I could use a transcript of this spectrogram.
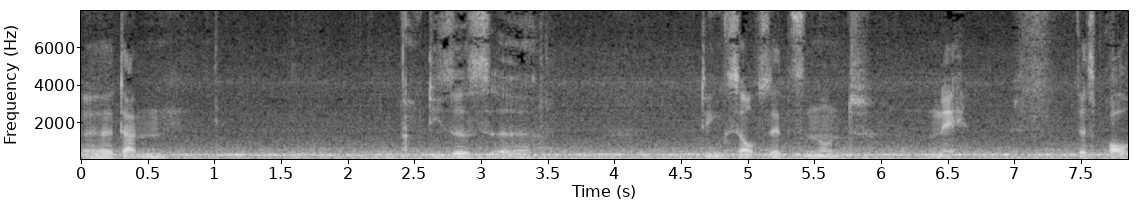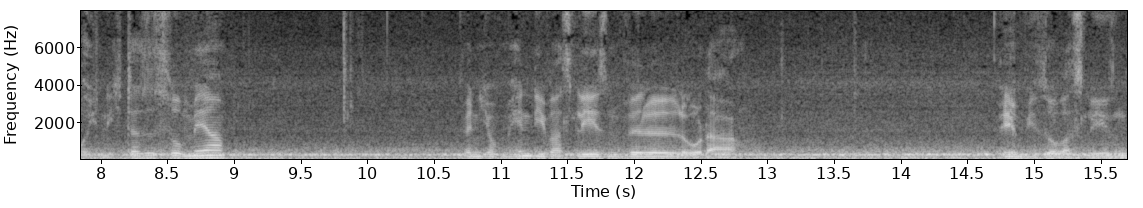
äh, dann dieses äh, Dings aufsetzen und nee, das brauche ich nicht. Das ist so mehr wenn ich auf dem Handy was lesen will oder irgendwie sowas lesen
